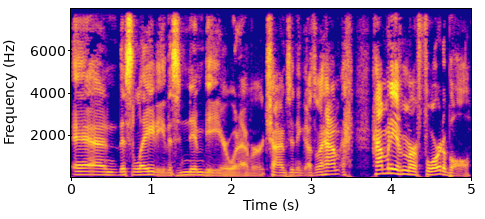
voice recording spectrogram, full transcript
And this lady, this NIMBY or whatever, chimes in and goes, "Well, how how many of them are affordable?"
